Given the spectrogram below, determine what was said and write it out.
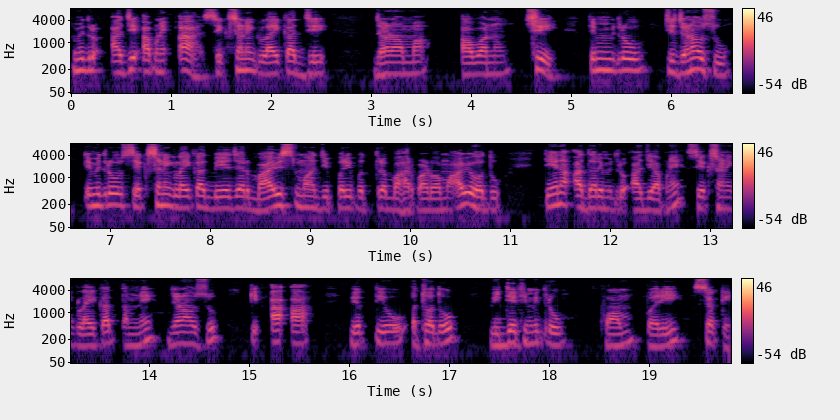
તો મિત્રો આજે આપણે આ શૈક્ષણિક લાયકાત જે જણાવવામાં આવવાનું છે તે મિત્રો જે જણાવશું તે મિત્રો શૈક્ષણિક લાયકાત બે હજાર બાવીસમાં જે પરિપત્ર બહાર પાડવામાં આવ્યો હતો તેના આધારે મિત્રો આજે આપણે શૈક્ષણિક લાયકાત તમને જણાવશું. કે આ આ વ્યક્તિઓ અથવા તો વિદ્યાર્થી મિત્રો ફોર્મ ભરી શકે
